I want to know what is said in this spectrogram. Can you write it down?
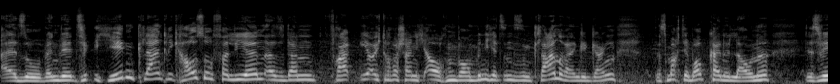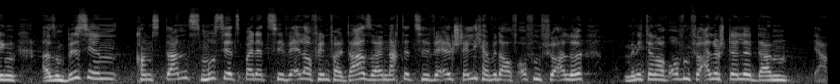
Also, wenn wir jetzt wirklich jeden Clankrieg haushoch verlieren, also dann fragt ihr euch doch wahrscheinlich auch, hm, warum bin ich jetzt in diesen Clan reingegangen? Das macht ja überhaupt keine Laune. Deswegen, also ein bisschen Konstanz muss jetzt bei der CWL auf jeden Fall da sein. Nach der CWL stelle ich ja wieder auf offen für alle. Und wenn ich dann auf offen für alle stelle, dann, ja,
